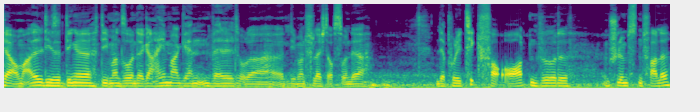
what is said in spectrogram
ja, um all diese Dinge, die man so in der Geheimagentenwelt oder die man vielleicht auch so in der, in der Politik verorten würde, im schlimmsten Falle.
